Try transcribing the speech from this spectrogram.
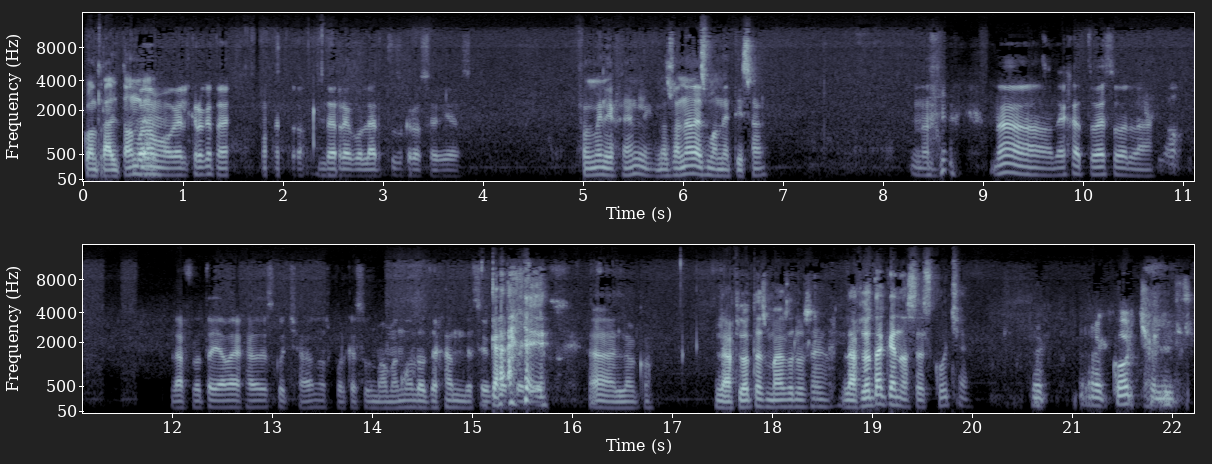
contra el Thunder. Bueno, Miguel, creo que también es momento de regular tus groserías. Family friendly, nos van a desmonetizar. No. No, deja todo eso, la, la flota ya va a dejar de escucharnos porque sus mamás no los dejan de decir. ah, loco. La flota es más grosera. La flota que nos escuche. Recorcholis.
